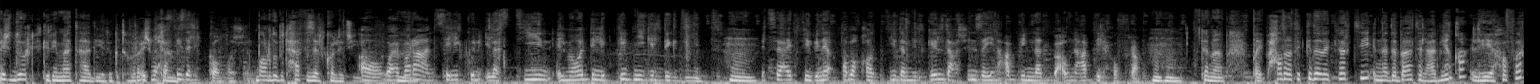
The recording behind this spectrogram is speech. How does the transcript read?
إيش دور الكريمات هذه يا دكتور؟ إيش محفزة للكولاجين. برضه بتحفز الكولاجين. آه وعبارة عن سيليكون إلاستين المواد اللي بتبني جلد جديد. مم. بتساعد في بناء طبقة جديدة من الجلد عشان زي نعبي الندبة أو نعبي الحفرة. مهم. تمام. طيب حضرتك كده ذكرتي الندبات العميقة اللي هي حفر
